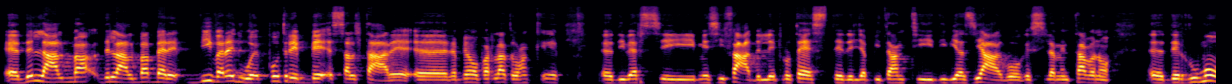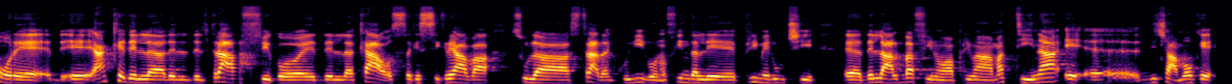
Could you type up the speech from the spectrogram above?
eh, dell'alba, dell'alba, bene, Viva Rai 2 potrebbe saltare. Eh, ne abbiamo parlato anche eh, diversi mesi fa delle proteste degli abitanti di via Asiago che si lamentavano eh, del rumore e anche del, del, del, traffico e del caos che si creava sulla strada in cui vivono fin dalle prime luci eh, dell'alba fino a prima mattina e eh, diciamo che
